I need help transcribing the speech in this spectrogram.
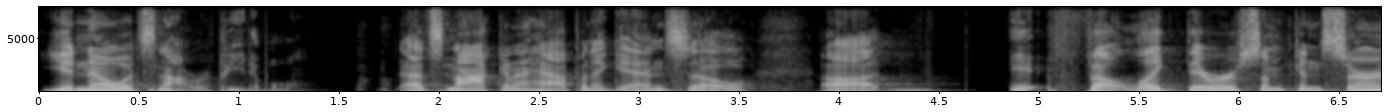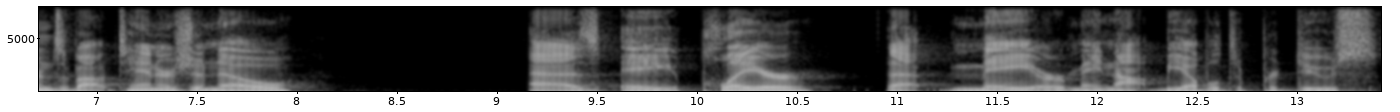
you know it's not repeatable. That's not going to happen again. So uh, it felt like there were some concerns about Tanner Jeannot as a player that may or may not be able to produce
